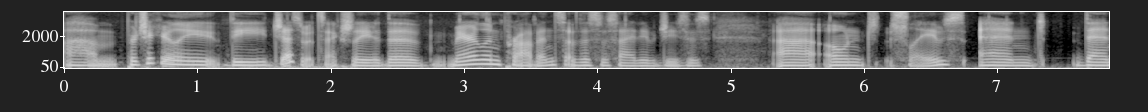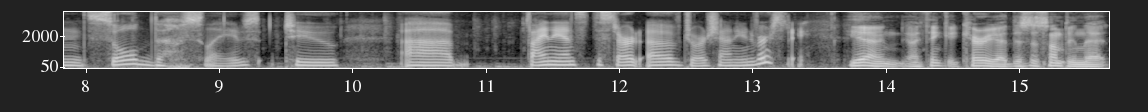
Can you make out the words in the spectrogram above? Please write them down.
Um, particularly the Jesuits, actually, the Maryland province of the Society of Jesus uh, owned slaves and then sold those slaves to uh, finance the start of Georgetown University. Yeah, and I think, Kerry, uh, this is something that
